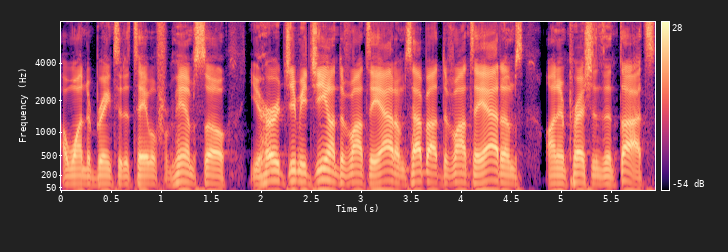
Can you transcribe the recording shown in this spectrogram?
I wanted to bring to the table from him. So you heard Jimmy G on Davante Adams. How about Davante Adams on impressions and thoughts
